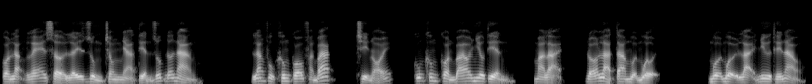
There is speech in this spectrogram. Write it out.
còn lặng lẽ sở lấy dùng trong nhà tiền giúp đỡ nàng. Lang phục không có phản bác, chỉ nói, cũng không còn bao nhiêu tiền, mà lại, đó là ta muội muội. Muội muội lại như thế nào?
